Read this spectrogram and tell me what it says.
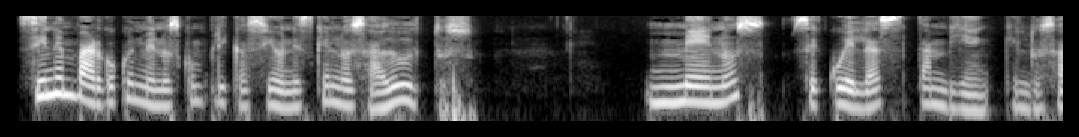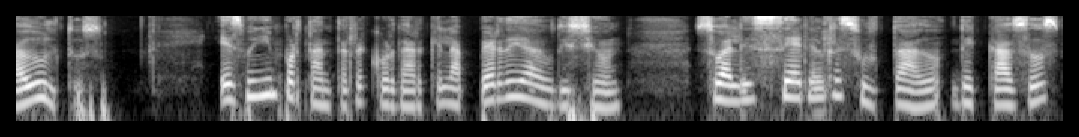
sin embargo con menos complicaciones que en los adultos, menos secuelas también que en los adultos. Es muy importante recordar que la pérdida de audición suele ser el resultado de casos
